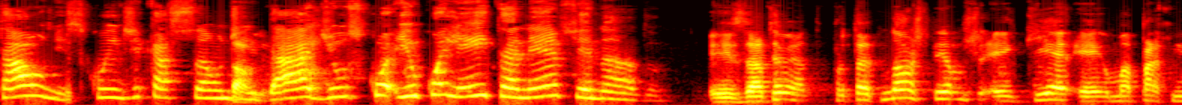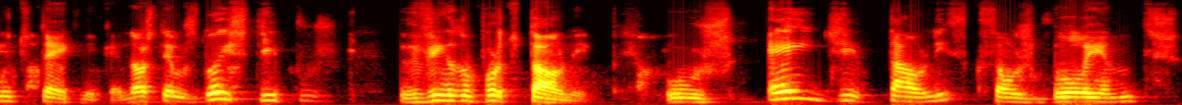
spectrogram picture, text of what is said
Towns com indicação de idade os, e o colheita, né, Fernando? Exatamente. Portanto, nós temos, é, que é, é uma parte muito técnica, nós temos dois tipos de vinho do Porto Townie os Aged Townies, que são os blends,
